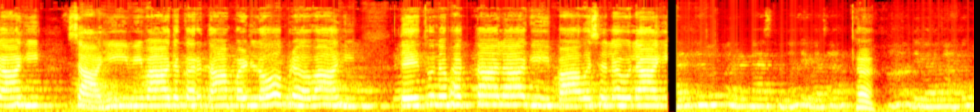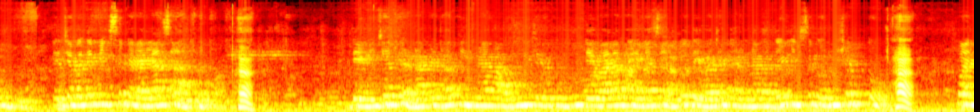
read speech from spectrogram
काही। साही विवाद करता पडलो प्रवाही। तेथून भक्ता लागी पावस लवलाही। हा. देवाला वाहतो कुंकू त्याच्यामध्ये मिक्स करायला सांगतो हा. देवीच्या चरणाकडनं तीन वेळा मागून घेतलेलं कुंकू देवाला व्हायला सांगतो देवाच्या मिक्स करू शकतो. हा. पण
